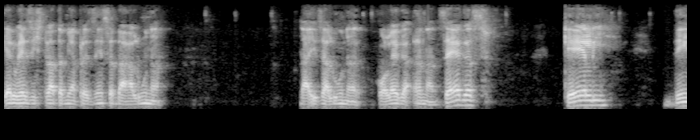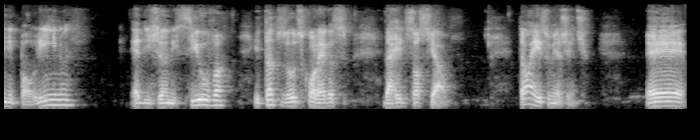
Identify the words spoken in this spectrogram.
Quero registrar também a presença da aluna, da ex-aluna colega Ana Zegas, Kelly, Dene Paulino, Edjane Silva e tantos outros colegas da rede social. Então é isso, minha gente. É,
